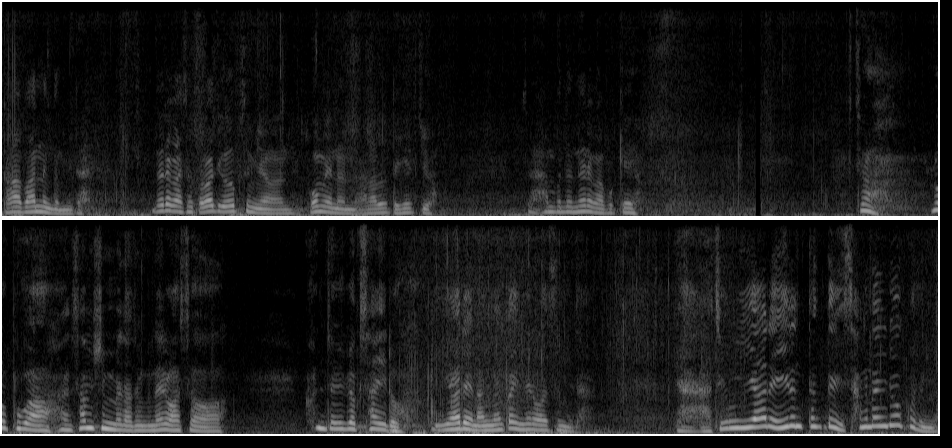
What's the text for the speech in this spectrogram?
다 받는 겁니다. 내려가서 도라지가 없으면 봄에는 안 와도 되겠죠. 자, 한 번 더 내려가 볼게요. 자, 로프가 한 30m 정도 내려와서 큰 절벽 사이로 이 아래 난간까지 내려왔습니다. 야, 지금 이 아래 이런 턱들이 상당히 좋거든요.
